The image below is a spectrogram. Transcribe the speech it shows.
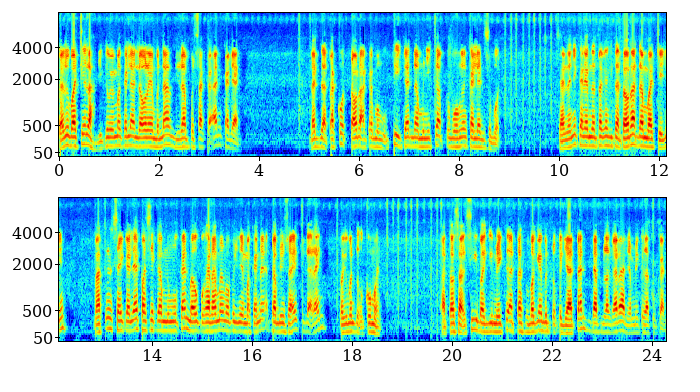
Lalu bacalah jika memang kalian adalah orang yang benar di dalam persakaan kalian dan tidak takut Taurat akan membuktikan dan menyikap kebohongan kalian tersebut. Seandainya kalian menentangkan kitab Taurat dan bacanya, maka saya kalian pasti akan menemukan bahawa pengharaman beberapa jenis makanan atau benda saya tidak lain bagi bentuk hukuman. Atau saksi bagi mereka atas berbagai bentuk kejahatan dan pelanggaran yang mereka lakukan.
